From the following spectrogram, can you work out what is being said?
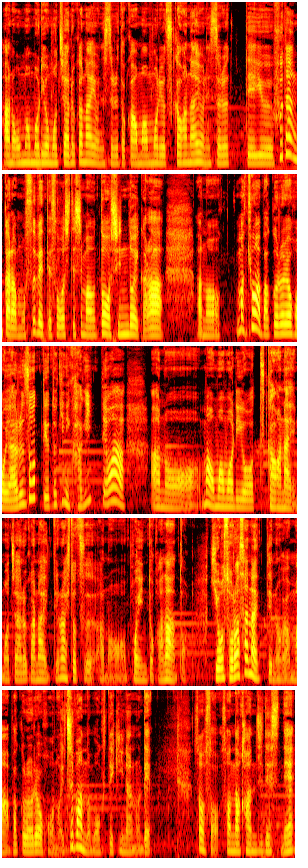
あのお守りを持ち歩かないようにするとかお守りを使わないようにするっていう普段からもう全てそうしてしまうとしんどいからあのまあ、今日は暴露療法やるぞっていう時に限ってはあの、まあ、お守りを使わない持ち歩かないっていうのは一つあのポイントかなと。気をそらさないっていうのが、まあ、暴露療法の一番の目的なので。そうそうそんな感じですね。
